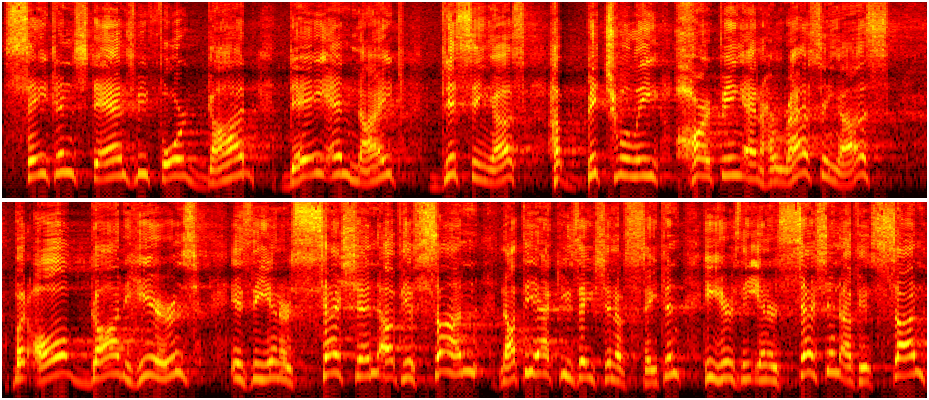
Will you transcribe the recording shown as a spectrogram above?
Satan stands before God day and night, dissing us, habitually harping and harassing us. But all God hears is the intercession of his son, not the accusation of Satan. He hears the intercession of his son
